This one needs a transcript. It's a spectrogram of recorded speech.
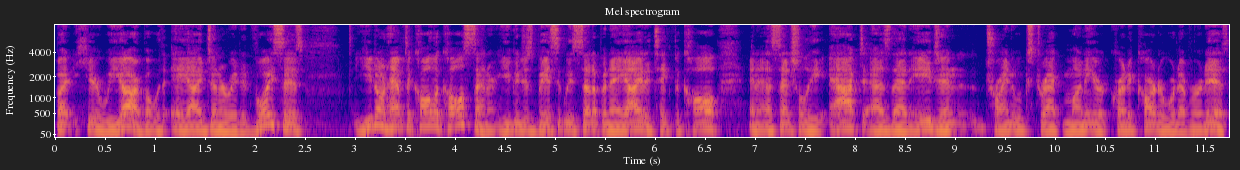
But here we are. But with AI generated voices you don't have to call a call center. You can just basically set up an AI to take the call and essentially act as that agent trying to extract money or credit card or whatever it is.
